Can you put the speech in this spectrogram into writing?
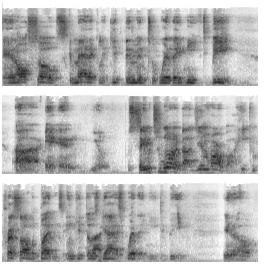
and also schematically get them into where they need to be, uh, and, and, you know, say what you want about Jim Harbaugh. He can press all the buttons and get those guys where they need to be. You know,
